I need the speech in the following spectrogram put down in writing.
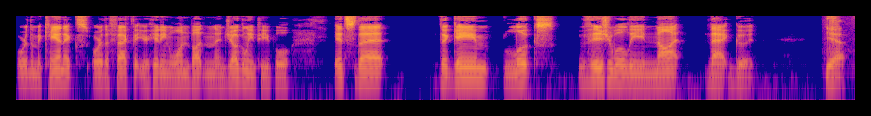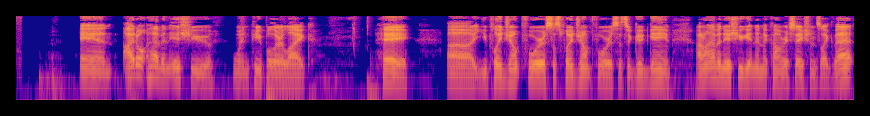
or the mechanics or the fact that you're hitting one button and juggling people. It's that the game looks visually not that good. Yeah. And I don't have an issue when people are like, "Hey, uh, you play Jump Force? Let's play Jump Force. It's a good game." I don't have an issue getting into conversations like that.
